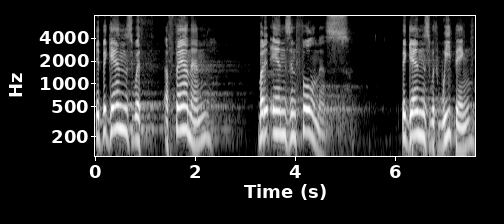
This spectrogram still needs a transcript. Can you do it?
It begins with a famine, but it ends in fullness. Begins with weeping,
